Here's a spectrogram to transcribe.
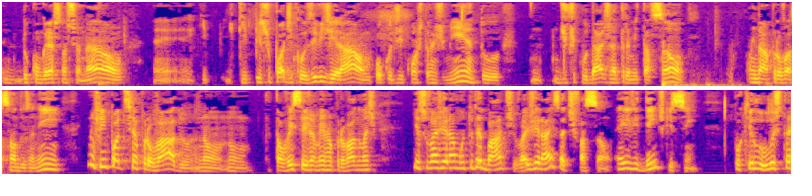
do Congresso Nacional, é, que, que, isso pode inclusive gerar um pouco de constrangimento, dificuldade na tramitação e na aprovação do Zanin. No fim, pode ser aprovado, não, não, talvez seja mesmo aprovado, mas isso vai gerar muito debate, vai gerar insatisfação. É evidente que sim porque Lula está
